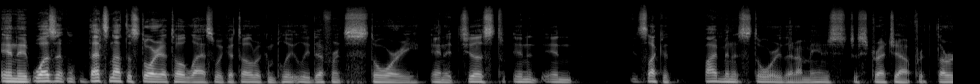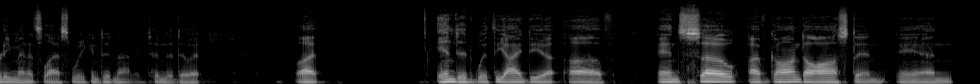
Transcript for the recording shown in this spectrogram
and, it wasn't. That's not the story I told last week. I told a completely different story, and it just in in it's like a five minute story that I managed to stretch out for 30 minutes last week and did not intend to do it, but ended with the idea of. And so I've gone to Austin and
